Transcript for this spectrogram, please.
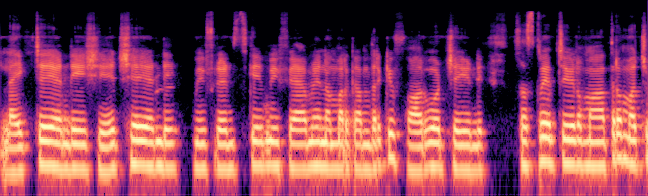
లైక్ చేయండి షేర్ చేయండి. మీ ఫ్రెండ్స్కి మీ ఫ్యామిలీ నెంబర్కి అందరికి ఫార్వర్డ్ చేయండి. సబ్స్క్రైబ్ చేయడం మాత్రం మర్చి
